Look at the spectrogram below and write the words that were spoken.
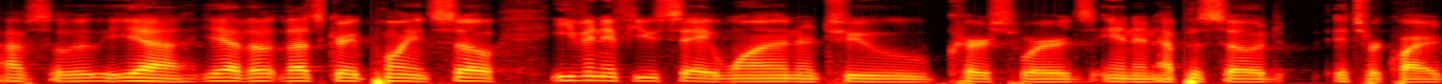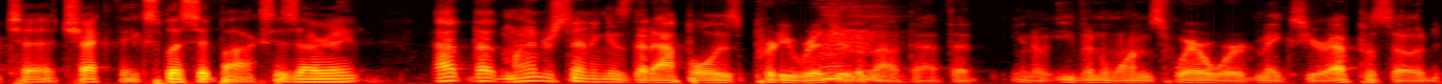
Absolutely. Yeah. Yeah th- that's great point. So even if you say one or two curse words in an episode it's required to check the explicit box. Is that right? That, that my understanding is that apple is pretty rigid about that that you know even one swear word makes your episode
